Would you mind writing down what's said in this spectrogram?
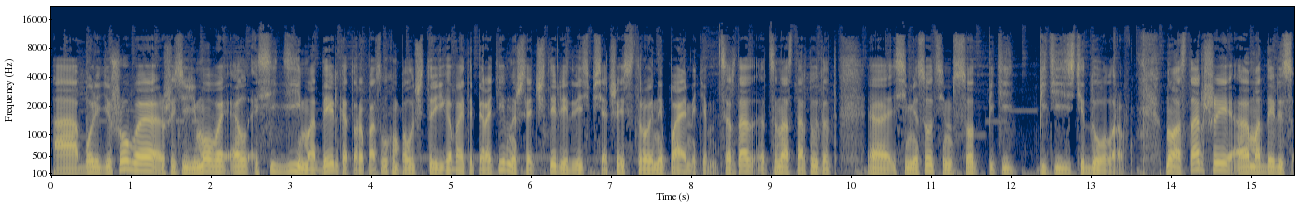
А более дешевая 6-дюймовая LCD-модель, которая, по слухам, получит 3 гигабайта оперативной, 64 64 или 256 встроенной памяти. Цена стартует от 700-750 э, 50 долларов. Ну а старшие а, модели с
